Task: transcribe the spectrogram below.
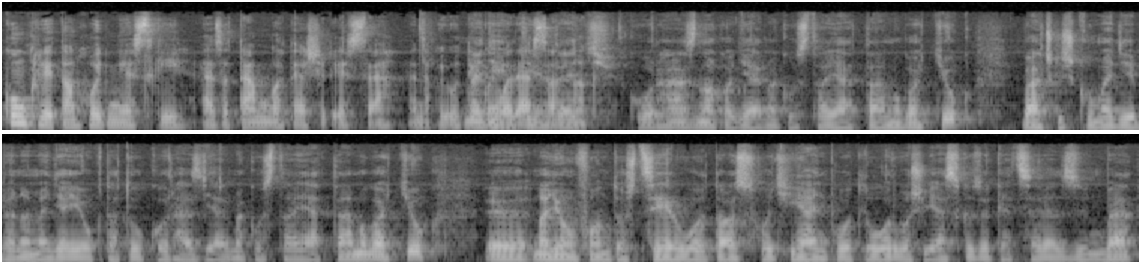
Konkrétan hogy néz ki ez a támogatási része ennek a jótékony vadászatnak? egy kórháznak a gyermekosztályát támogatjuk. Bácskiskú megyében a megyei oktatókórház gyermekosztályát támogatjuk. Nagyon fontos cél volt az, hogy hiánypótló orvosi eszközöket szerezzünk be,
